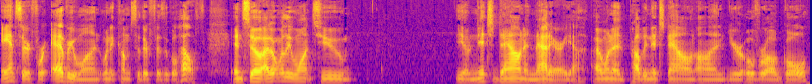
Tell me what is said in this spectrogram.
answer for everyone when it comes to their physical health. And so I don't really want to you know niche down in that area. I want to probably niche down on your overall goal,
